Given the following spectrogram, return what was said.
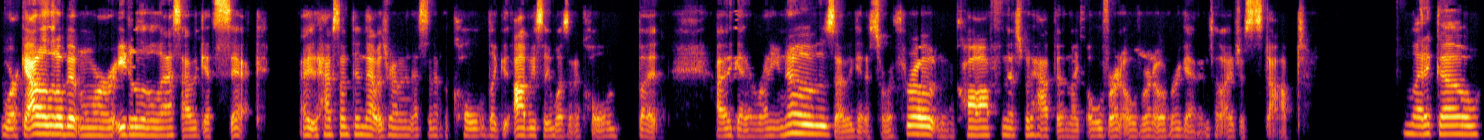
work out a little bit more, eat a little less, I would get sick. I'd have something that was reminiscent of a cold. Like it obviously wasn't a cold, but I would get a runny nose, I would get a sore throat and a cough, and this would happen like over and over and over again until I just stopped. Let it go.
